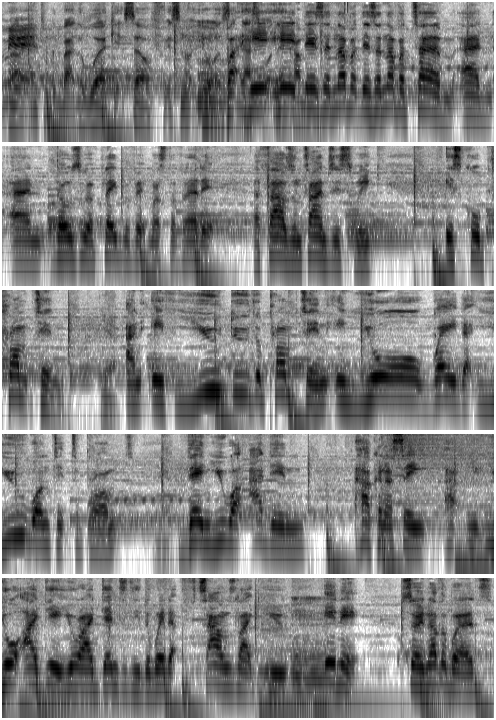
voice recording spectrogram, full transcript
but Yeah. I'm talking about the work itself. It's not yours. But That's here, here there's with. another there's another term, and and those who have played with it must have heard it a thousand times this week. It's called prompting. Yeah. And if you do the prompting in your way that you want it to prompt, then you are adding, how can I say, uh, your idea, your identity, the way that sounds like you in it. So, in other words,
